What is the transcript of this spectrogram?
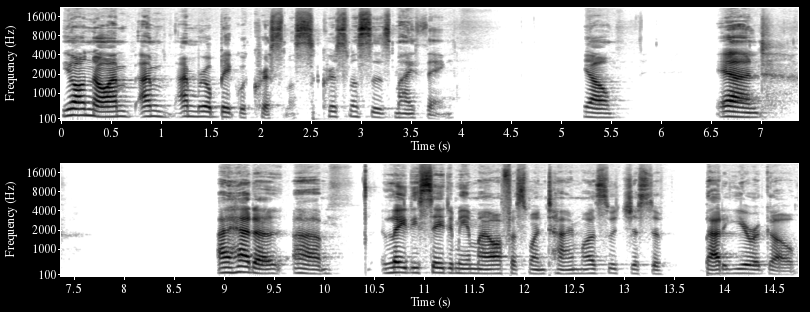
you all know I'm, I'm, I'm real big with Christmas. Christmas is my thing. You know, and I had a, um, lady say to me in my office one time, well, this was just a, about a year ago,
